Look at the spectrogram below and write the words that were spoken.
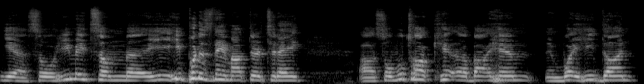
yeah, so he made some. Uh, he he put his name out there today. Uh, so we'll talk about him and what he done,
